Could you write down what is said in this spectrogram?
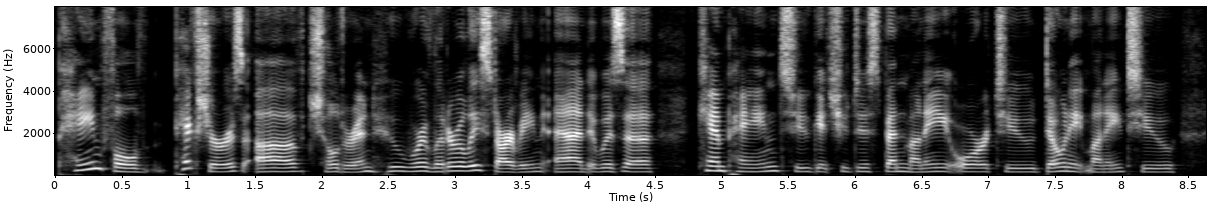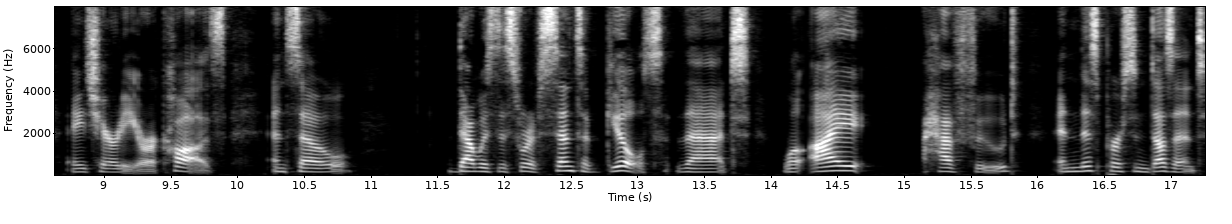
painful pictures of children who were literally starving. And it was a campaign to get you to spend money or to donate money to a charity or a cause. And so that was this sort of sense of guilt that, well, I have food and this person doesn't.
